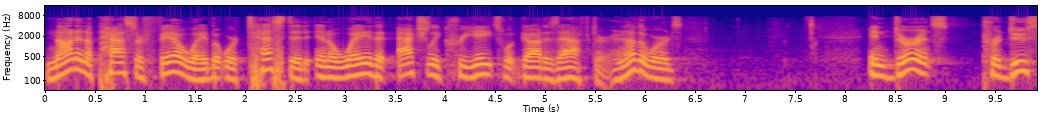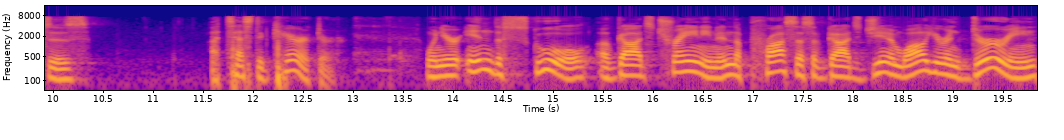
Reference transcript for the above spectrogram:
not in a pass or fail way, but we're tested in a way that actually creates what God is after. In other words, endurance produces a tested character. When you're in the school of God's training, in the process of God's gym, while you're enduring,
